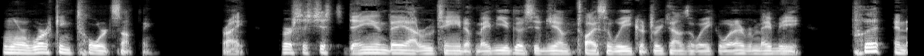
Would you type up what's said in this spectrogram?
when we're working towards something. Right. Versus just day in, day out routine of maybe you go to the gym twice a week or three times a week or whatever it may be. Put an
